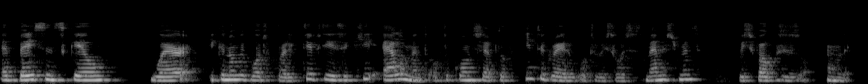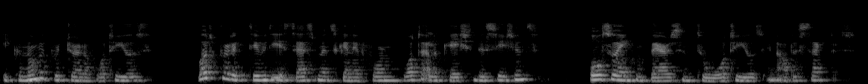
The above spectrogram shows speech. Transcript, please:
at basin scale, where economic water productivity is a key element of the concept of integrated water resources management, which focuses on the economic return of water use, water productivity assessments can inform water allocation decisions, also in comparison to water use in other sectors.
